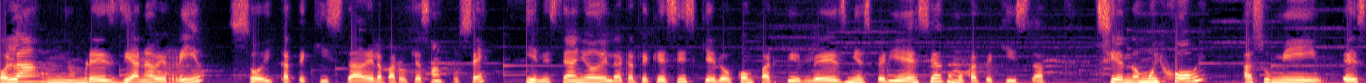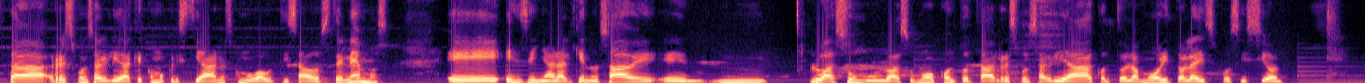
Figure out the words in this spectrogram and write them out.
Hola, mi nombre es Diana Berrío, soy catequista de la parroquia San José y en este año de la catequesis quiero compartirles mi experiencia como catequista. Siendo muy joven, asumí esta responsabilidad que como cristianos, como bautizados tenemos, eh, enseñar al que no sabe, eh, lo asumo, lo asumo con total responsabilidad, con todo el amor y toda la disposición.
